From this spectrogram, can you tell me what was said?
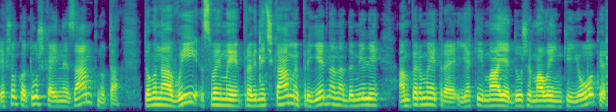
якщо котушка і не замкнута, то вона ви своїми провідничками приєднана до міліамперметра, який має дуже маленький опір,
